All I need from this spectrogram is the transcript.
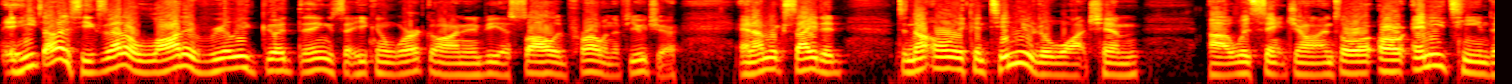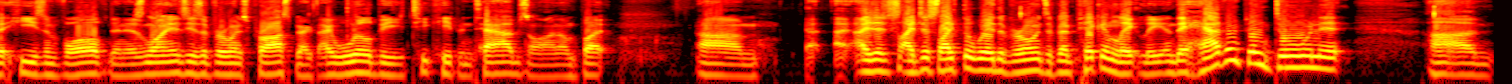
he does. He's got a lot of really good things that he can work on and be a solid pro in the future. And I'm excited to not only continue to watch him uh, with St. John's or, or any team that he's involved in. As long as he's a Bruins prospect, I will be t- keeping tabs on him. But um, I, I, just I just like the way the Bruins have been picking lately, and they haven't been doing it. Um,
